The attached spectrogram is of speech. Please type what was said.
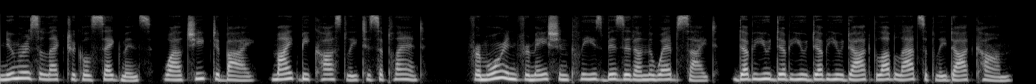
numerous electrical segments, while cheap to buy, might be costly to supplant. For more information please visit on the website www.globalabsupply.com.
